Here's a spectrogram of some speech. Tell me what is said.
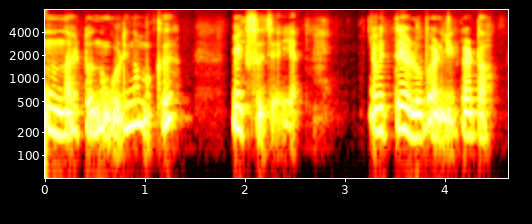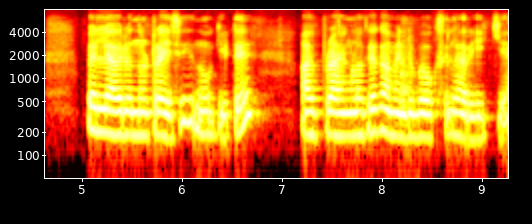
നന്നായിട്ടൊന്നും കൂടി നമുക്ക് മിക്സ് ചെയ്യാം. അപ്പോൾ ഇത്രയേ ഉള്ളൂ പണി കേട്ടോ. അപ്പോൾ എല്ലാവരും ഒന്ന് ട്രൈ ചെയ്ത് നോക്കിയിട്ട് അഭിപ്രായങ്ങളൊക്കെ കമന്റ് ബോക്സിൽ അറിയിക്കുക.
